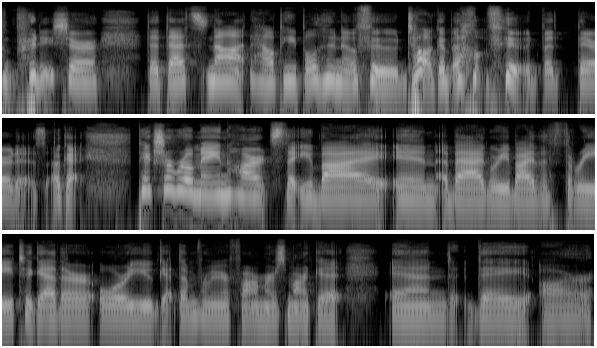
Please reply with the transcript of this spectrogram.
I'm pretty sure that that's not how people who know food talk about food, but there it is. Okay. Picture romaine hearts that you buy in a bag where you buy the three together or you get them from your farmer's market and they are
